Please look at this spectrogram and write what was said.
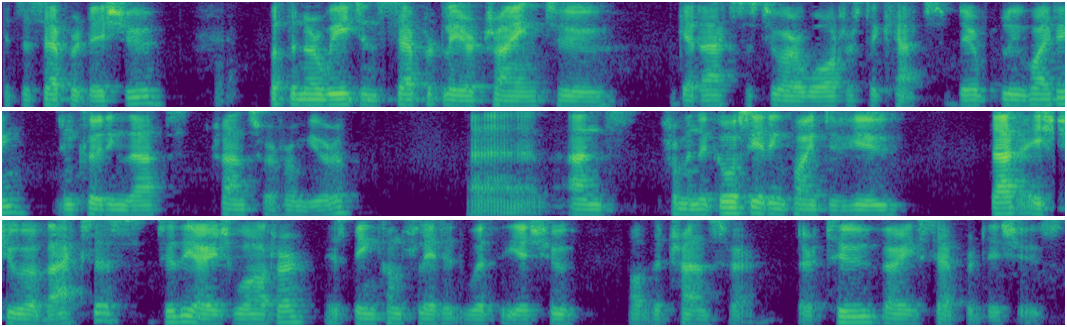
It's a separate issue, but the Norwegians separately are trying to get access to our waters to catch their blue whiting, including that transfer from Europe. Uh, and from a negotiating point of view, that issue of access to the Irish water is being conflated with the issue of the transfer. They're two very separate issues.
